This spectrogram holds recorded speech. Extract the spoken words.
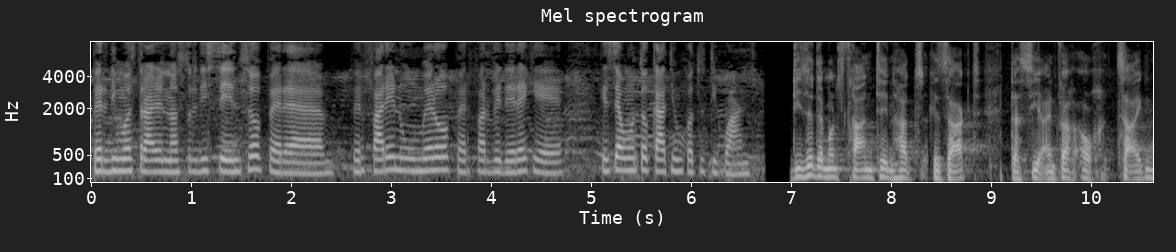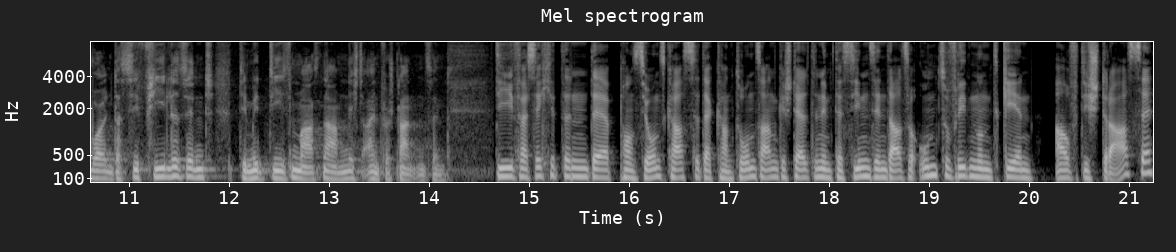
per dimostrare il nostro dissenso, per, eh, per fare numero, per far vedere che, che siamo toccati un po' tutti quanti. Diese Demonstrantin hat gesagt, dass sie einfach auch zeigen wollen, dass sie viele sind, die mit diesen Maßnahmen nicht einverstanden sind. Die Versicherten der Pensionskasse der Kantonsangestellten im Tessin sind also unzufrieden und gehen auf die Straße.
